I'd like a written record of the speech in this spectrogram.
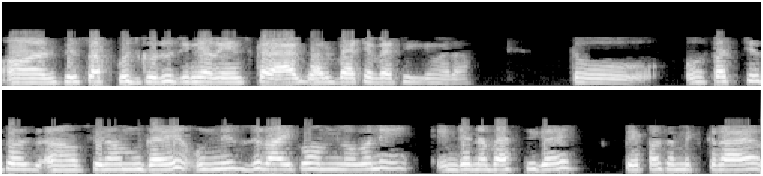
और फिर सब कुछ गुरु जी ने अरेंज कराया, घर बैठे बैठे ही हमारा। तो पच्चीस और फिर हम गए, उन्नीस जुलाई को हम लोगों ने इंडियन एम्बेसी गए पेपर सबमिट कराया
